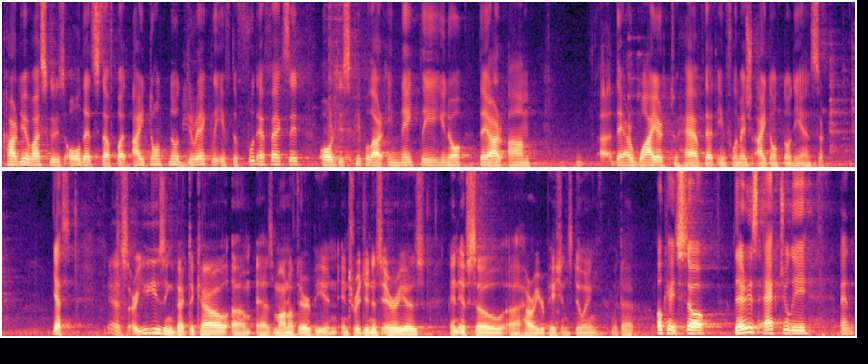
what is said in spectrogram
cardiovascular disease, all that stuff. But I don't know directly if the food affects it or these people are innately, you know, they are, um, uh, they are wired to have that inflammation. I don't know the answer. Yes. Yes. Are you using Vectical um, as monotherapy in intertriginous areas? And if so, uh, how are your patients doing with that? Okay, so there is actually, and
